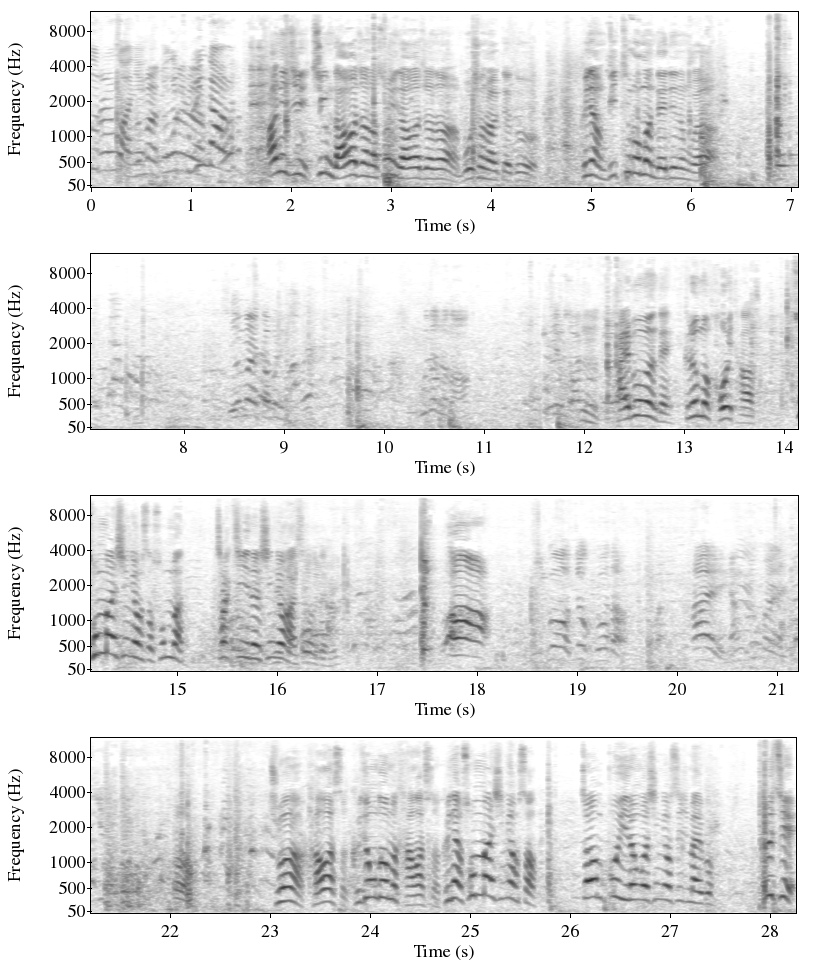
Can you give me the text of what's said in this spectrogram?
그- 그러는 거 아니에요? 여기 조인 다음에 아니지. 지금 나가잖아. 손이 나가잖아. 모션 할 때도. 그냥 밑으로만 내리는 거야. 얼마나 더블이 못하잖아. 응, 밟으면 돼. 그러면 거의 다 왔어. 손만 신경 써 손만. 착지는 신경 안 써도 돼. 아! 저 그거다. 팔 양쪽 팔 이게 어. 주원아 다 왔어 그 정도면 다 왔어 그냥 손만 신경 써 점프 이런 거 신경 쓰지 말고 그렇지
